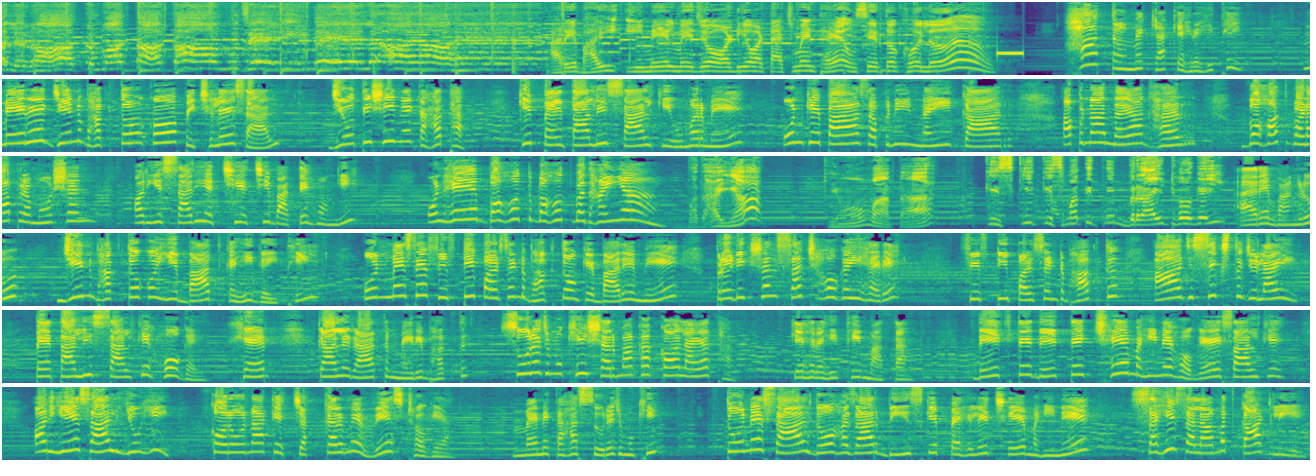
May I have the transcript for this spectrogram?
कल रात माता का मुझे ईमेल आया है। अरे भाई ईमेल में जो ऑडियो अटैचमेंट है उसे तो खोलो। हाँ तो मैं क्या कह रही थी? मेरे जिन भक्तों को पिछले साल ज्योतिषी ने कहा था कि 45 साल की उम्र में उनके पास अपनी नई कार अपना नया घर बहुत बड़ा प्रमोशन और ये सारी अच्छी अच्छी बातें होंगी। उन्हें बहुत बहुत बधाइयाँ। बधाइया? क्यों माता? किसकी किस्मत इतनी ब्राइट हो गई? अरे वांगड़ू जिन भक्तों को ये बात कही गई थी उनमें से 50 परसेंट भक्तों के बारे में प्रेडिक्शन सच हो गई है रे। 50 परसेंट भक्त आज सिक्स जुलाई 45 साल के हो गए। खैर कल रात मेरे भक्त सूरजमुखी शर्मा का कॉल आया था। कह रही थी माता, देखते देखते छह महीने हो गए साल के, और ये साल यूँ ही कोरोना के चक्कर में वेस्ट हो गया। मैंने कहा, सूरजमुखी, तूने साल 2020 के पहले छह महीने सही सलामत काट लिए।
